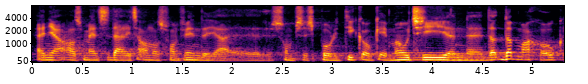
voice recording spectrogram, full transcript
En ja, als mensen daar iets anders van vinden, ja, soms is politiek ook emotie en uh, dat, dat mag ook.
